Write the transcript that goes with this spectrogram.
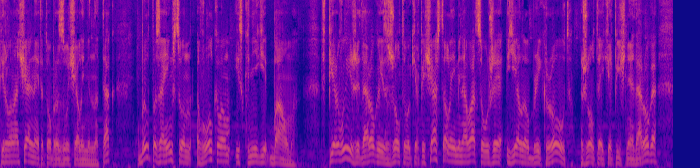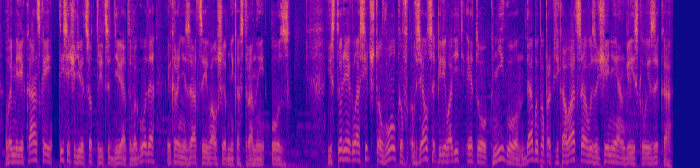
первоначально этот образ звучал именно так, был позаимствован Волковым из книги Баума – Впервые же дорога из желтого кирпича стала именоваться уже Yellow Brick Road, желтая кирпичная дорога, в американской 1939 года экранизации волшебника страны Оз. История гласит, что Волков взялся переводить эту книгу, дабы попрактиковаться в изучении английского языка.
